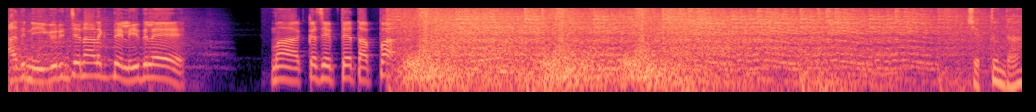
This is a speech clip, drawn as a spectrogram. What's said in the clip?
అది నీ గురించే వాళ్ళకి తెలియదులే మా అక్క చెప్తే తప్ప. చెప్తుందా?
